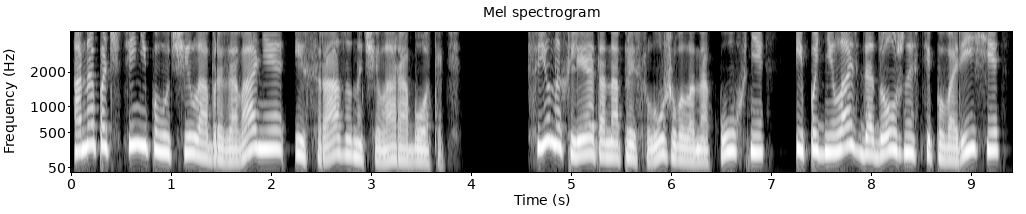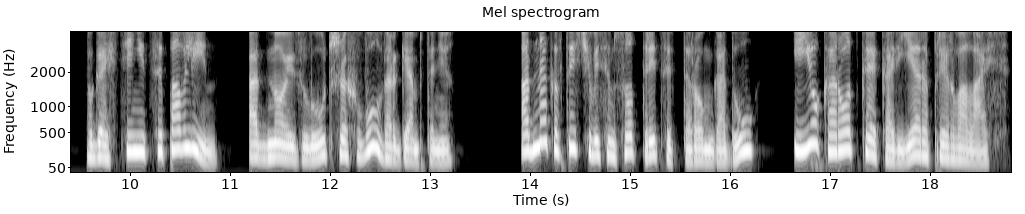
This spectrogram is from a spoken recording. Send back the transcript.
она почти не получила образования и сразу начала работать. С юных лет она прислуживала на кухне и поднялась до должности поварихи в гостинице «Павлин», одной из лучших в Вулвергемптоне. Однако в 1832 году ее короткая карьера прервалась.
